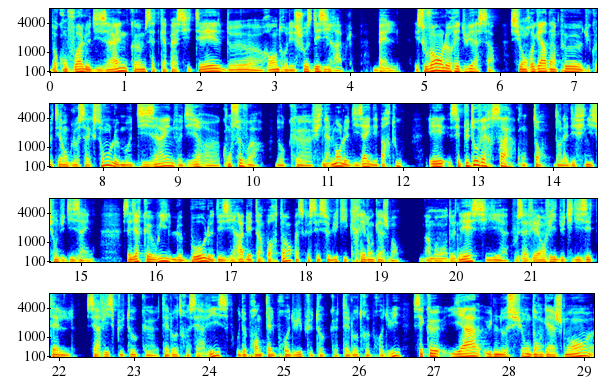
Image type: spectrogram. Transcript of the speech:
Donc on voit le design comme cette capacité de euh, rendre les choses désirables, belles. Et souvent on le réduit à ça. Si on regarde un peu du côté anglo-saxon, le mot design veut dire euh, concevoir. Donc euh, finalement le design est partout. Et c'est plutôt vers ça qu'on tend dans la définition du design. C'est-à-dire que oui, le beau, le désirable est important parce que c'est celui qui crée l'engagement. À un moment donné, si vous avez envie d'utiliser tel service plutôt que tel autre service, ou de prendre tel produit plutôt que tel autre produit, c'est qu'il y a une notion d'engagement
